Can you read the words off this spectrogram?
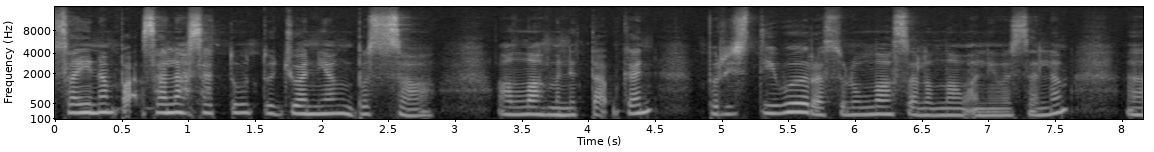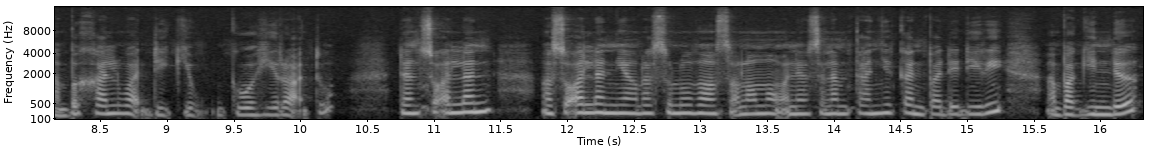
saya nampak salah satu tujuan yang besar Allah menetapkan peristiwa Rasulullah sallallahu alaihi wasallam uh, berkhalwat di Gua Hira tu dan soalan uh, soalan yang Rasulullah sallallahu alaihi wasallam tanyakan pada diri uh, baginda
